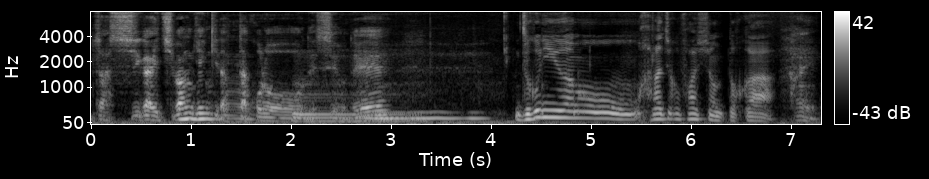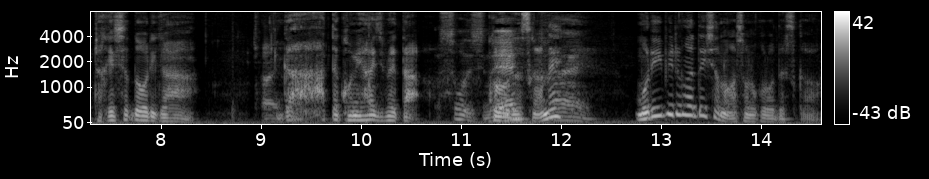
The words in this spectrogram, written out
雑誌が一番元気だった頃ですよね。俗に言うあの原宿ファッションとか、はい。竹下通りがはい。ガーって混み始めたそうですね。頃ですからね。はい。森ビルができたのがその頃ですか？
